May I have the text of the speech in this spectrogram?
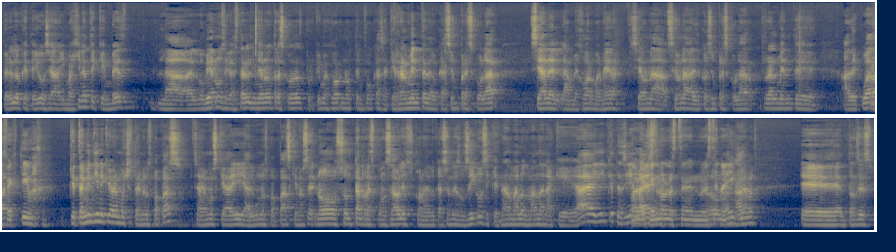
pero es lo que te digo, o sea, imagínate que en vez la, el gobierno se gastar el dinero en otras cosas, ¿por qué mejor no te enfocas a que realmente la educación preescolar sea de la mejor manera, sea una, sea una educación preescolar realmente adecuada? Efectiva. Que también tiene que ver mucho también los papás. Sabemos que hay algunos papás que no, sé, no son tan responsables con la educación de sus hijos y que nada más los mandan a que, ay, que te enseñen Para que no, lo estén, no estén ahí, claro. Eh, entonces,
